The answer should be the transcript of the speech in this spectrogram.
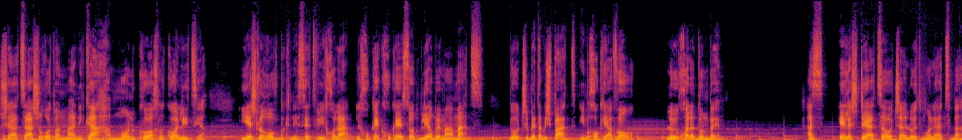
שההצעה של רוטמן מעניקה המון כוח לקואליציה. יש לה רוב בכנסת והיא יכולה לחוקק חוקי יסוד בלי הרבה מאמץ, בעוד שבית המשפט, אם החוק יעבור, לא יוכל לדון בהם. אז אלה שתי ההצעות שעלו אתמול להצבעה.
